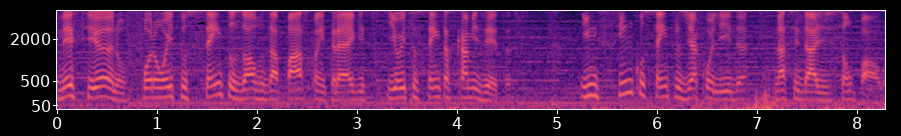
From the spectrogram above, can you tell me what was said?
Nesse ano, foram 800 ovos da Páscoa entregues e 800 camisetas, em cinco centros de acolhida na cidade de São Paulo.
